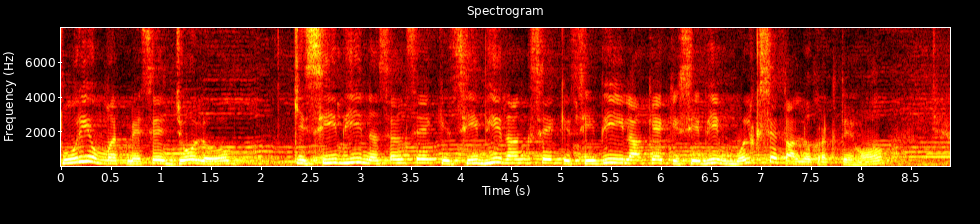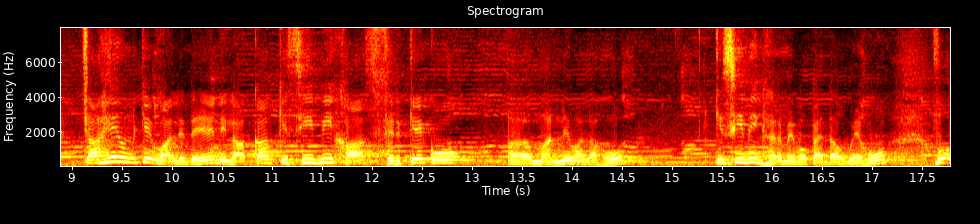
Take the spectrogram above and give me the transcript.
پوری امت میں سے جو لوگ کسی بھی نسل سے، کسی بھی رنگ سے، کسی بھی علاقے، کسی بھی ملک سے تعلق رکھتے ہوں، چاہے ان کے والدین، علاقہ، کسی بھی خاص فرقے کو ماننے والا ہو، کسی بھی گھر میں وہ پیدا ہوئے ہوں، وہ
